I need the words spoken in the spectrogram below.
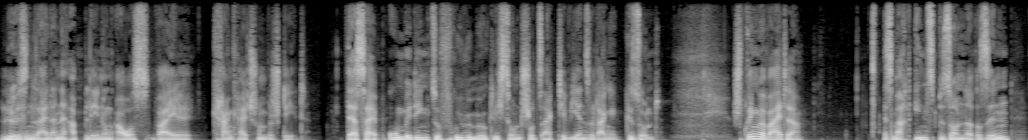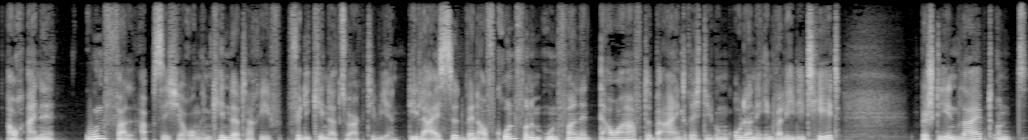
lösen leider eine Ablehnung aus, weil Krankheit schon besteht. Deshalb unbedingt so früh wie möglich so einen Schutz aktivieren, solange gesund. Springen wir weiter. Es macht insbesondere Sinn, auch eine Unfallabsicherung im Kindertarif für die Kinder zu aktivieren. Die leistet, wenn aufgrund von einem Unfall eine dauerhafte Beeinträchtigung oder eine Invalidität bestehen bleibt. Und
